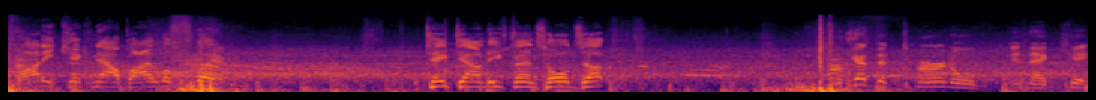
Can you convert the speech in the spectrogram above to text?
Body kick now by LaFlare. Takedown defense holds up. Turnover in that kick.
